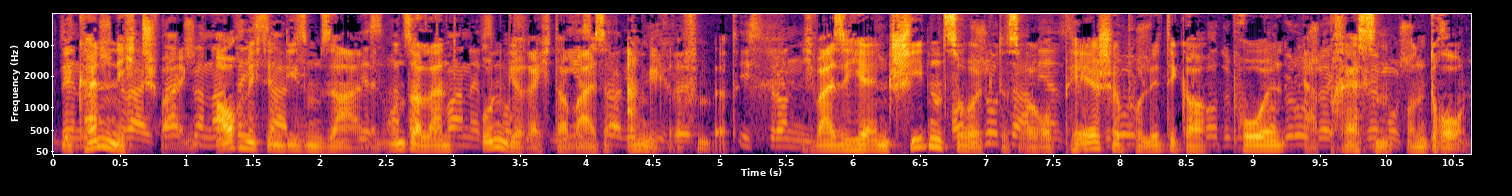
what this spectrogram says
Wir können nicht schweigen, auch nicht in diesem Saal, wenn unser Land ungerechterweise angegriffen wird. Ich weise hier entschieden zurück, dass europäische Politiker Polen erpressen und drohen.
